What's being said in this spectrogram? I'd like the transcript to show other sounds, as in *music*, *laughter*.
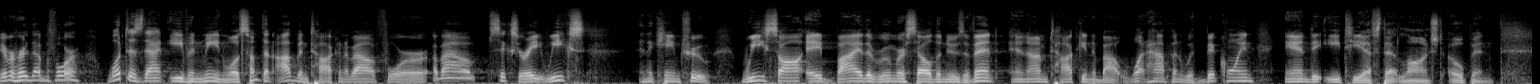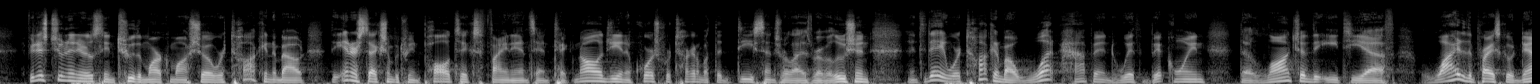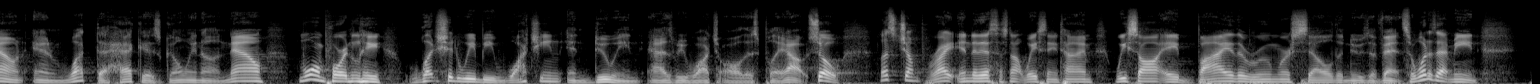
You ever heard that before? What does that even mean? Well, it's something I've been talking about for about six or eight weeks, and it came true. We saw a buy the rumor, sell the news event, and I'm talking about what happened with Bitcoin and the ETFs that launched open. If you're just tuning in, you're listening to the Mark Moss Show. We're talking about the intersection between politics, finance, and technology. And of course, we're talking about the decentralized revolution. And today, we're talking about what happened with Bitcoin, the launch of the ETF, why did the price go down, and what the heck is going on now. More importantly, what should we be watching and doing as we watch all this play out? So let's jump right into this. Let's not waste any time. We saw a buy the rumor, sell the news event. So, what does that mean?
